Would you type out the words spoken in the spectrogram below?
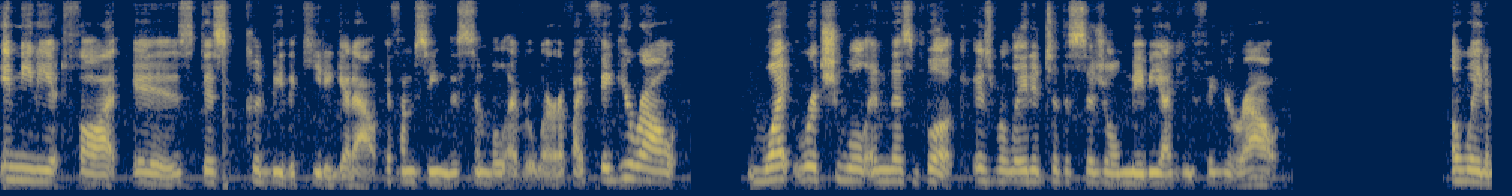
immediate thought is this could be the key to get out. If I'm seeing this symbol everywhere, if I figure out what ritual in this book is related to the sigil, maybe I can figure out a way to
